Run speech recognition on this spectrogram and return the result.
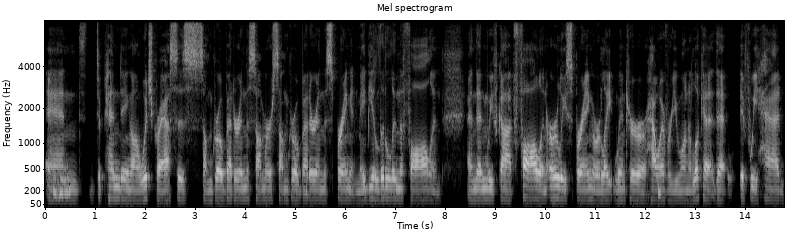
And mm-hmm. depending on which grasses some grow better in the summer some grow mm. better in the spring and maybe a little in the fall and and then we've got fall and early spring or late winter or mm. however you want to look at it that if we had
